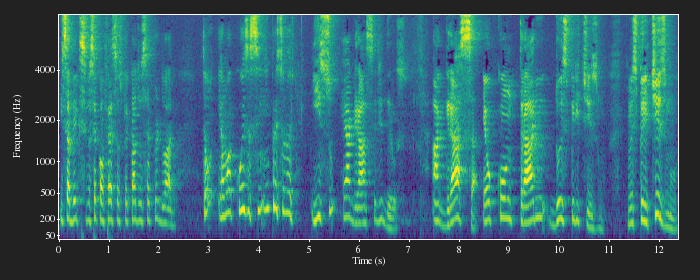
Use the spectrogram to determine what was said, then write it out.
e saber que se você confessa os seus pecados você é perdoado. Então é uma coisa assim impressionante. Isso é a graça de Deus. A graça é o contrário do espiritismo. No espiritismo,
